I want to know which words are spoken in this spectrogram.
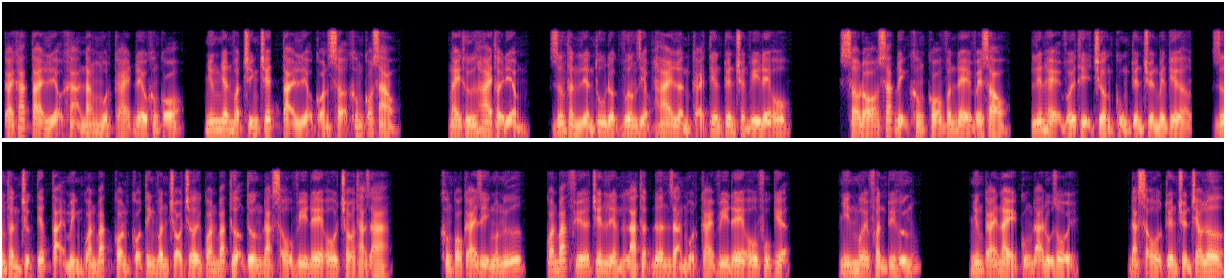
Cái khác tài liệu khả năng một cái đều không có, nhưng nhân vật chính chết tài liệu còn sợ không có sao. Ngày thứ hai thời điểm, dương thần liền thu được vương diệp hai lần cải tiến tuyên truyền video. Sau đó xác định không có vấn đề về sau, liên hệ với thị trường cùng tuyên truyền bên kia, dương thần trực tiếp tại mình quan bắc còn có tinh vân trò chơi quan bắc thượng tướng đặc sầu video cho thả ra. Không có cái gì ngôn ngữ, quan bắc phía trên liền là thật đơn giản một cái video phụ kiện. Nhìn mười phần tùy hứng. Nhưng cái này cũng đã đủ rồi đặc xã hội tuyên truyền treo lơ,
